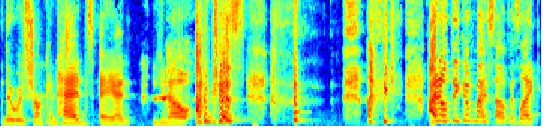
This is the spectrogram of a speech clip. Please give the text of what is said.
there was shrunken heads and you know, I'm just like I don't think of myself as like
